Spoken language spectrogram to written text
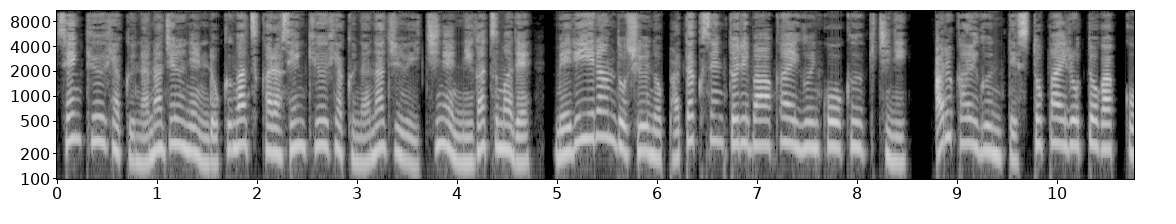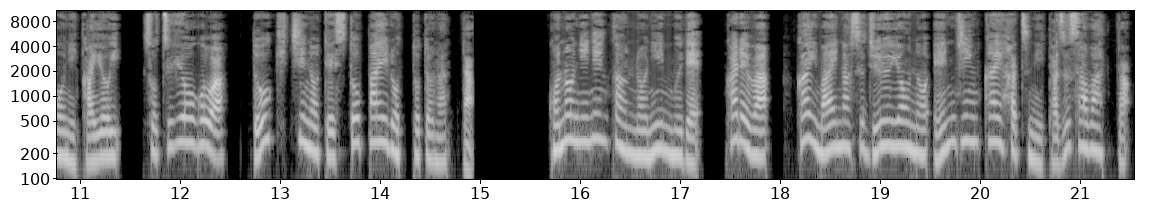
1970年6月から1971年2月までメリーランド州のパタクセントリバー海軍航空基地にある海軍テストパイロット学校に通い、卒業後は同基地のテストパイロットとなった。この2年間の任務で彼は海 -14 のエンジン開発に携わった。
